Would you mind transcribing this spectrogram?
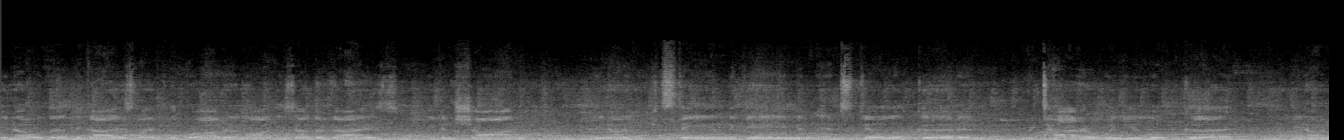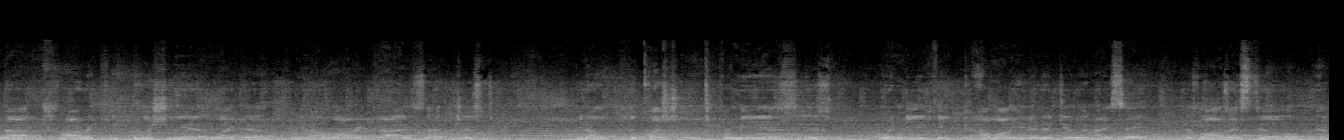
You know, the, the guys like LeBron and a lot of these other guys, even Shawn, you know, you can stay in the game and, and still look good and retire when you look good. You know, not trying to keep pushing it like a, you know, a lot of guys that just, you know, the question for me is, is when do you think, how long are you're going to do it? And I say, as long as I still am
